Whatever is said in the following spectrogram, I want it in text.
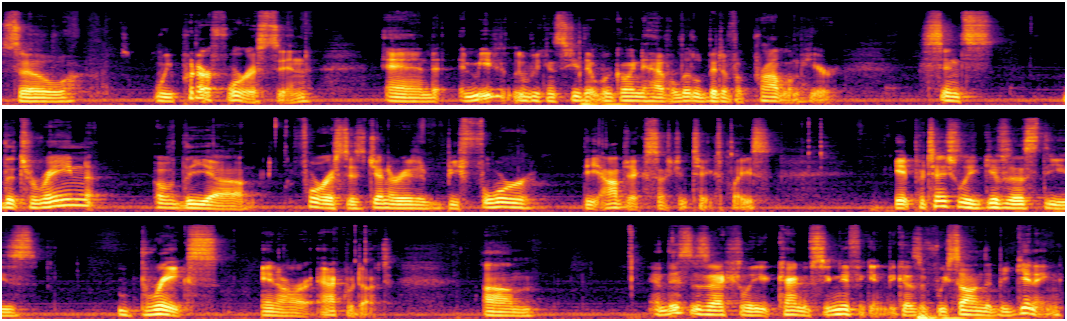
So we put our forests in and immediately we can see that we're going to have a little bit of a problem here. Since the terrain of the uh, forest is generated before the object section takes place, it potentially gives us these breaks in our aqueduct. Um, and this is actually kind of significant because if we saw in the beginning,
